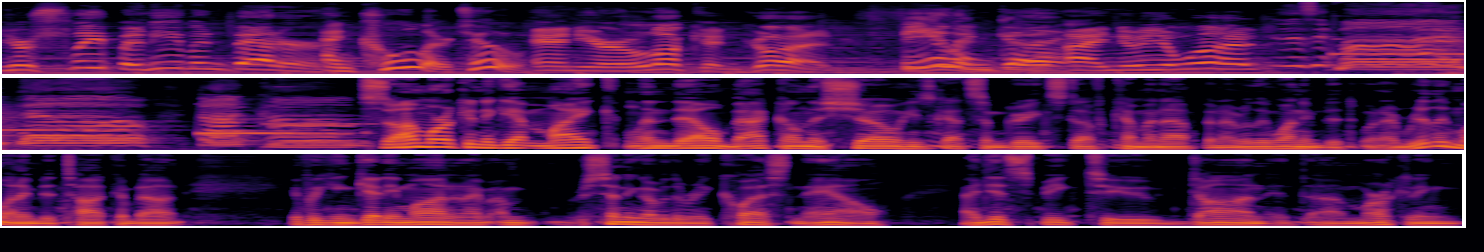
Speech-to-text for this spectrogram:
You're sleeping even better. And cooler, too. And you're looking good. Feeling good. I knew you would. So I'm working to get Mike Lindell back on the show. He's got some great stuff coming up, and I really want him to. What I really want him to talk about, if we can get him on, and I'm, I'm sending over the request now. I did speak to Don at uh, marketing,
